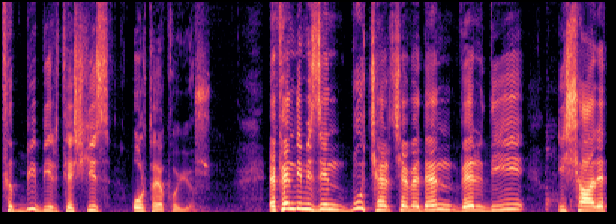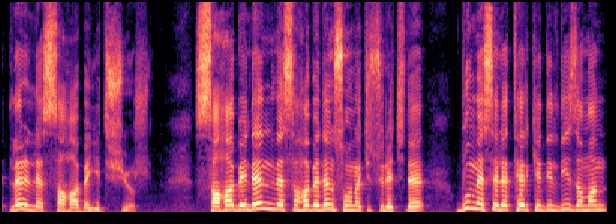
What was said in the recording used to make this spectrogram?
tıbbi bir teşhis ortaya koyuyor. Efendimizin bu çerçeveden verdiği işaretlerle sahabe yetişiyor sahabeden ve sahabeden sonraki süreçte bu mesele terk edildiği zaman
